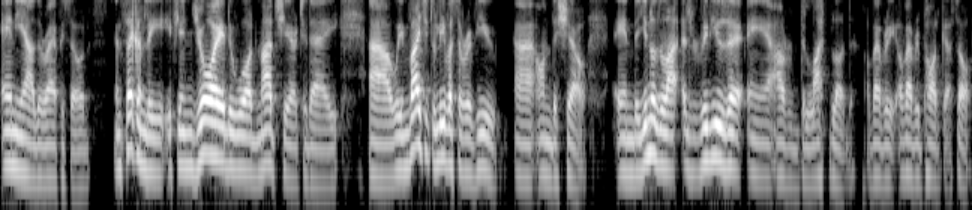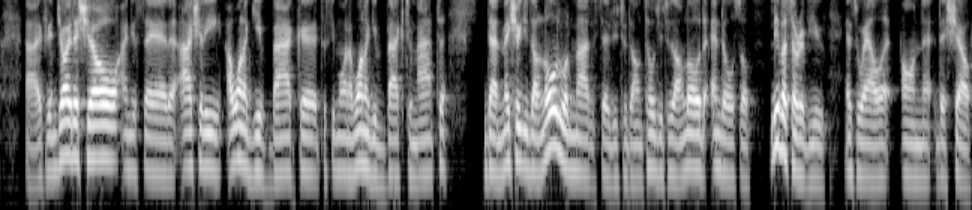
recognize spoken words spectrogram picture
any other episode. And secondly, if you enjoyed what Matt shared today, uh, we invite you to leave us a review uh, on the show. And you know the li- reviews uh, are the lifeblood of every of every podcast. So uh, if you enjoy the show and you said actually I want to give back uh, to Simone, I want to give back to Matt, then make sure you download what Matt said you to down told you to download, and also leave us a review as well on the show.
